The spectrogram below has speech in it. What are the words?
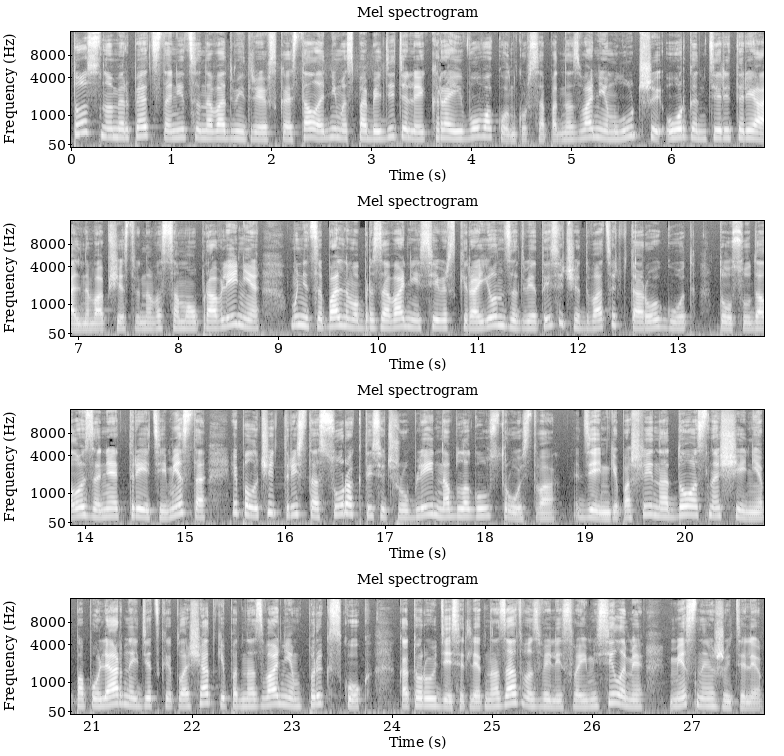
ТОС номер 5 станицы Новодмитриевская стал одним из победителей краевого конкурса под названием «Лучший орган территориального общественного самоуправления в муниципальном образовании Северский район за 2022 год». ТОСу удалось занять третье место и получить 340 тысяч рублей на благоустройство. Деньги пошли на дооснащение популярной детской площадки под названием «Прыг-скок», которую 10 лет назад возвели своими силами местные жители.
